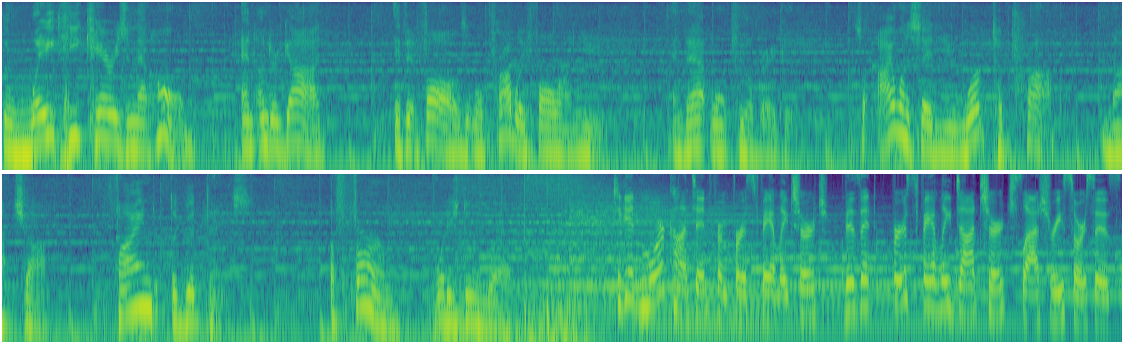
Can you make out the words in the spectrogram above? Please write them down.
the weight he carries in that home and under God, if it falls, it will probably fall on you. And that won't feel very good. So I want to say to you work to prop, not chop. Find the good things, affirm what he's doing well. To get more content from First Family Church, visit firstfamily.church/resources.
